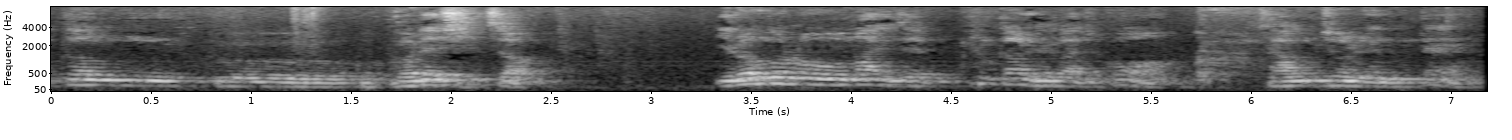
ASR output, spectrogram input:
어떤 그뭐 거래 실적 이런 걸로만 이제 평가를 해가지고 자금 지원을 했는데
